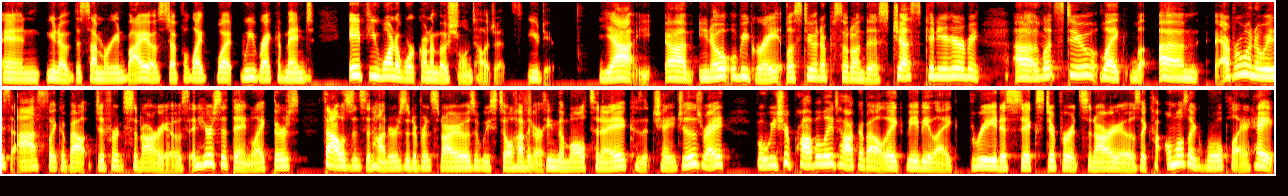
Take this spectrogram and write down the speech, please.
and, you know, the summary and bio stuff of like what we recommend if you want to work on emotional intelligence. You do. Yeah. Um, you know it will be great? Let's do an episode on this. Jess, can you hear me? Uh, let's do like um everyone always asks like about different scenarios. And here's the thing, like there's thousands and hundreds of different scenarios and we still haven't Sure. seen them all today because it changes, right? But we should probably talk about like maybe like three to six different scenarios, like almost like role play. Hey,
